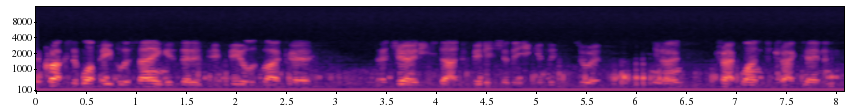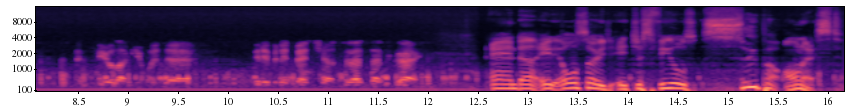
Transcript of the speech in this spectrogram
the crux of what people are saying is that it, it feels like a a journey start to finish, and that you can listen to it, you know, track one to track ten, and, and feel like it was a bit of an adventure. So that's that's great. And uh, it also it just feels super honest,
